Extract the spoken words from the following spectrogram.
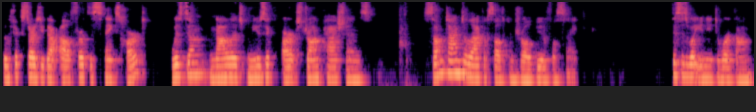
For the fixed stars, you got Alphard, the snake's heart. Wisdom, knowledge, music, art, strong passions. Sometimes a lack of self control. Beautiful snake. This is what you need to work on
